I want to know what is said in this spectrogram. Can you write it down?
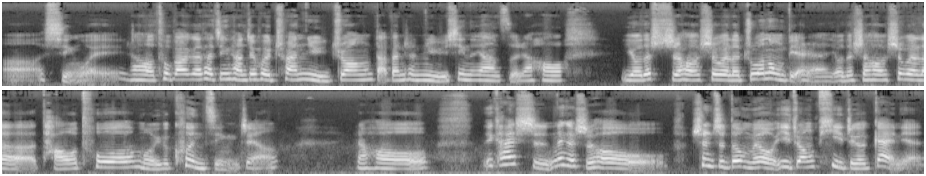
呃行为。然后兔八哥他经常就会穿女装，打扮成女性的样子，然后有的时候是为了捉弄别人，有的时候是为了逃脱某一个困境，这样。然后一开始那个时候甚至都没有异装癖这个概念，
